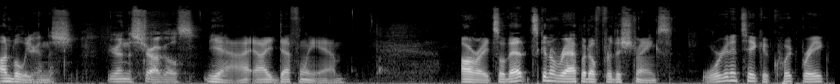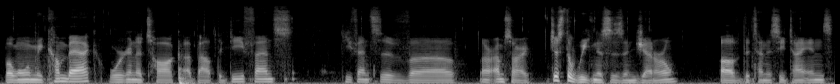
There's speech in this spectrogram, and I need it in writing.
Unbelievable. You're in the, sh- you're in the struggles. Yeah, I, I definitely am. All right, so that's going to wrap it up for the strengths. We're going to take a quick break, but when we come back, we're going to talk about the defense, defensive, uh, or I'm sorry, just the weaknesses in general of the Tennessee Titans,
